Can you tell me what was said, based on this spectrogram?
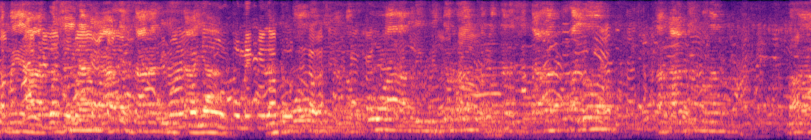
Sa may uh, kusina ni Ate Sara Diskaya. Pumipila po sila. Makukuha ang libreng gamot kapag naresitahan po kayo ng ating mga mga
